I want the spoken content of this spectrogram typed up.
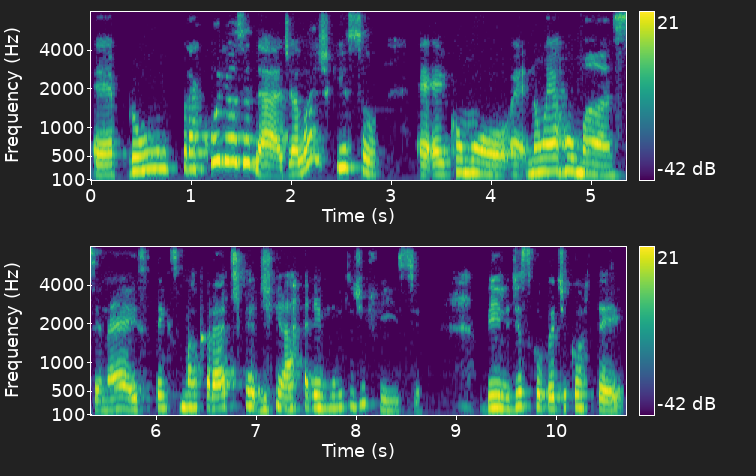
é, para a curiosidade. É lógico que isso é, é como é, não é romance, né? Isso tem que ser uma prática diária e muito difícil. Billy, desculpa, eu te cortei.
